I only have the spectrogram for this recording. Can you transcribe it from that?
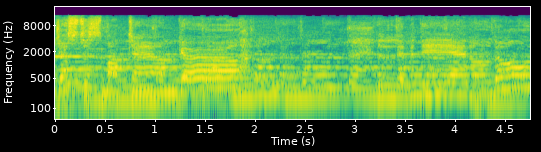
just a small town girl living in a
